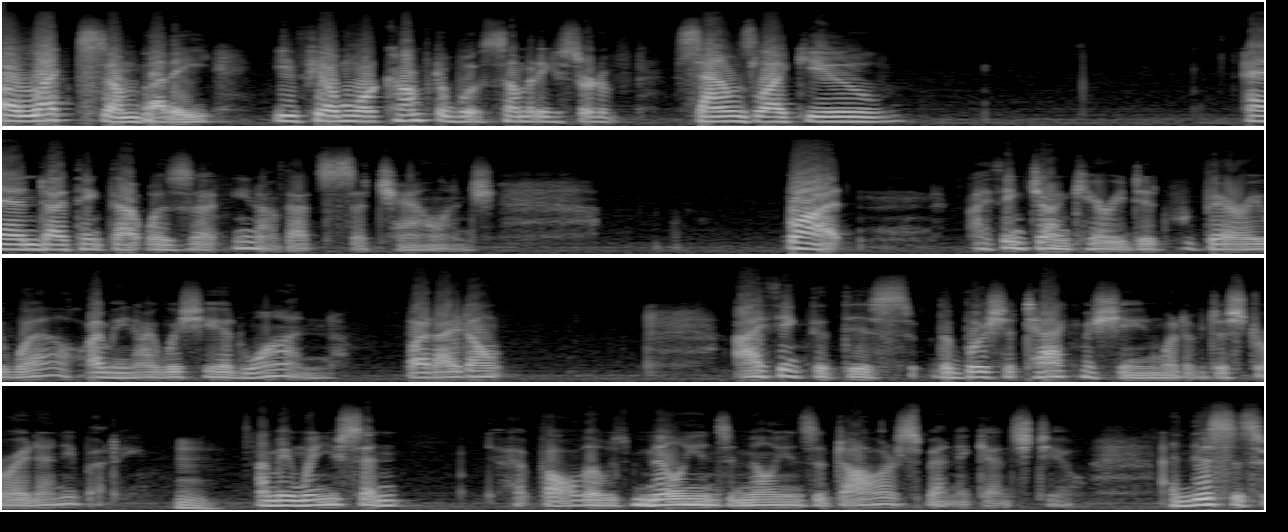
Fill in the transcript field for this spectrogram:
elect somebody you feel more comfortable with somebody who sort of sounds like you. And i think that was a you know that's a challenge. But i think john kerry did very well. I mean i wish he had won but i don't i think that this the bush attack machine would have destroyed anybody. I mean when you send have all those millions and millions of dollars spent against you and this is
